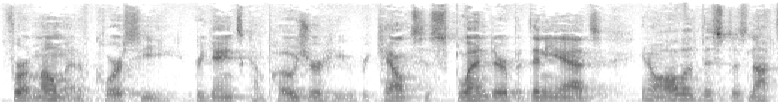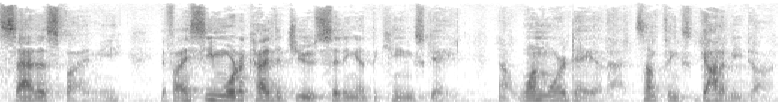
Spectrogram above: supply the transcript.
For a moment, of course, he regains composure, he recounts his splendor, but then he adds, You know, all of this does not satisfy me if I see Mordecai the Jew sitting at the king's gate. Not one more day of that. Something's got to be done.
